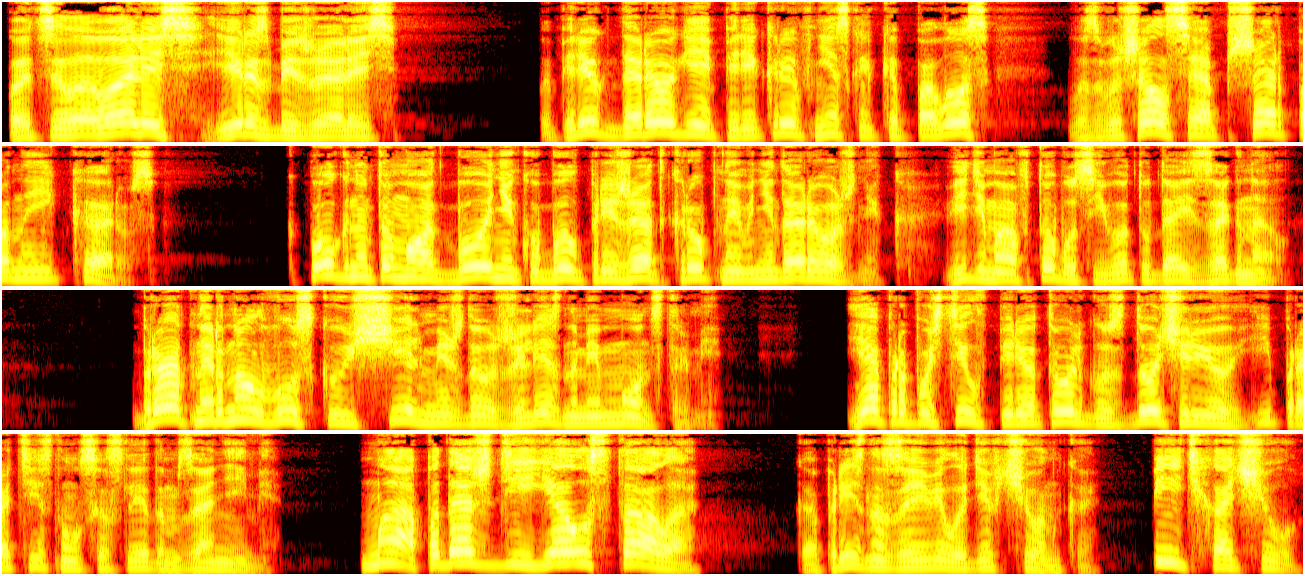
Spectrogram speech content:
Поцеловались и разбежались. Поперек дороги, перекрыв несколько полос, возвышался обшарпанный карус. К погнутому отбойнику был прижат крупный внедорожник. Видимо, автобус его туда и загнал. Брат нырнул в узкую щель между железными монстрами. Я пропустил вперед Ольгу с дочерью и протиснулся следом за ними. «Ма, подожди, я устала!» — капризно заявила девчонка. «Пить хочу!»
